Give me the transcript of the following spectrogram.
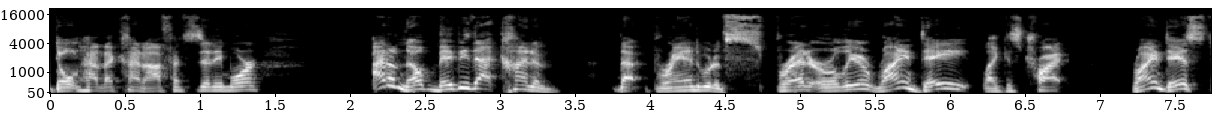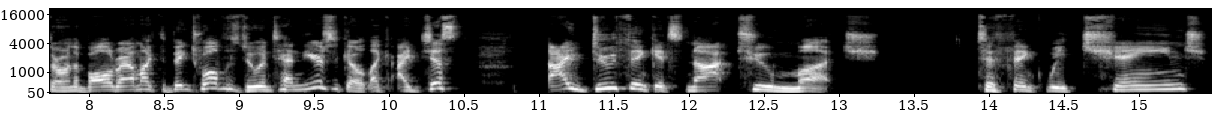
don't have that kind of offenses anymore. I don't know. Maybe that kind of that brand would have spread earlier. Ryan Day, like, is trying. Ryan Day is throwing the ball around like the Big 12 was doing 10 years ago. Like, I just, I do think it's not too much to think we change.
